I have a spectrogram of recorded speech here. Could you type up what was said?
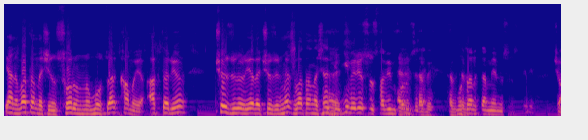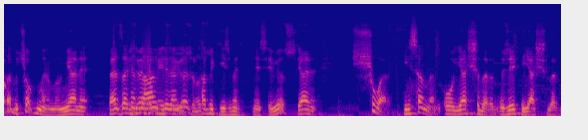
Yani vatandaşın sorununu muhtar kamuya aktarıyor. Çözülür ya da çözülmez vatandaşa Evet. bilgi veriyorsunuz tabii bu konu evet, tabii, tabii, tabii. Muhtarlıktan memnunsunuz dedim. Çok. Tabii çok memnunum. Yani ben zaten Hizmet daha önceden de tabii ki hizmet etmeyi seviyoruz. Yani şu var, insanların, o yaşlıların, özellikle yaşlıların,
